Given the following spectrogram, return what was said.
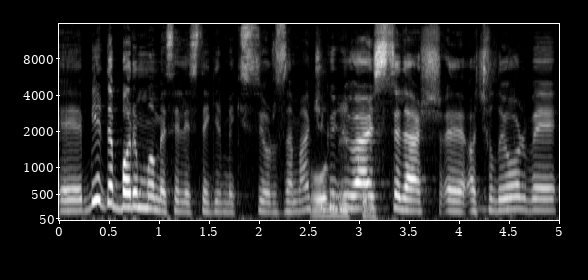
Ee, bir de barınma meselesine girmek istiyoruz hemen. O Çünkü büyük üniversiteler e, açılıyor ve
